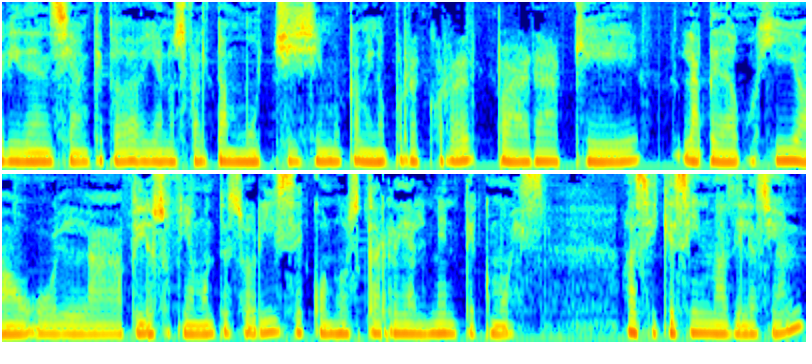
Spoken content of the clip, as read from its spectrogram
evidencian que todavía nos falta muchísimo camino por recorrer para que la pedagogía o la filosofía Montessori se conozca realmente como es. Así que sin más dilación,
